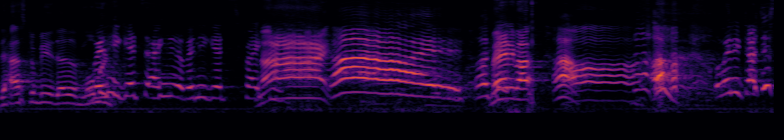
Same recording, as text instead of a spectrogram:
there has to be there's a moment when he gets angry when he gets frightened Aye. okay. मेरी बात हाँ. आ, when he touches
